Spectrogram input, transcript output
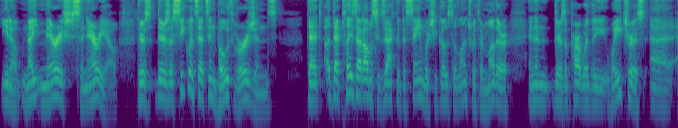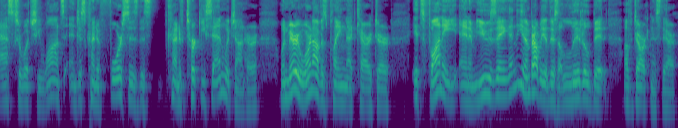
you know nightmarish scenario. There's there's a sequence that's in both versions that uh, that plays out almost exactly the same where she goes to lunch with her mother and then there's a part where the waitress uh, asks her what she wants and just kind of forces this kind of turkey sandwich on her. When mary woronov is playing that character it's funny and amusing and you know probably there's a little bit of darkness there.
